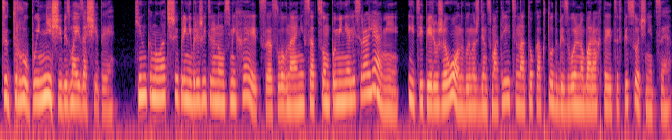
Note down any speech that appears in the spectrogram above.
Ты труп и нищий без моей защиты». Кинка младший пренебрежительно усмехается, словно они с отцом поменялись ролями, и теперь уже он вынужден смотреть на то, как тот безвольно барахтается в песочнице.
